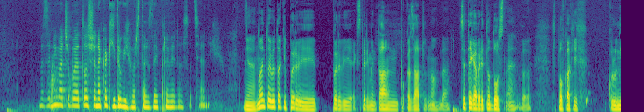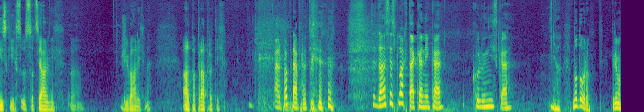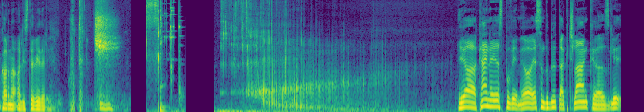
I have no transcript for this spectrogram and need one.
me zanima, če bojo to še na kakih drugih vrstah zdaj preverili socialnih. Ja, no, in to je bil taki prvi, prvi eksperimentalen pokazatelj. No, da se tega verjetno dostne, v, sploh v kakih kolonijskih, so- socialnih uh, živalih ne. ali pa praprotih. Ali pa prav proti. Se danes je sploh taka neka kolonijska. Ja. No, dobro, gremo kar na ali ste vedeli. Ja, kaj naj jaz povem? Jo, jaz sem dobil tak članek,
